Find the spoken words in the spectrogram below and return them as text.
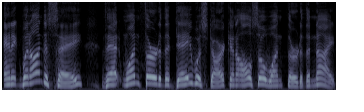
And it went on to say that one third of the day was dark and also one third of the night.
